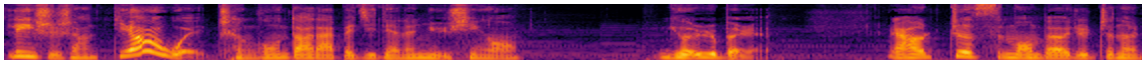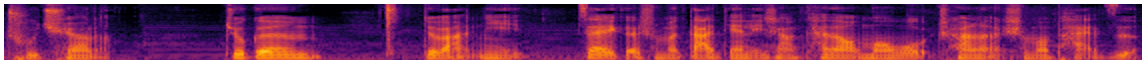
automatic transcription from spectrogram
历史上第二位成功到达北极点的女性哦，一个日本人。然后这次蒙贝尔就真的出圈了，就跟。对吧？你在一个什么大典礼上看到某某穿了什么牌子，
